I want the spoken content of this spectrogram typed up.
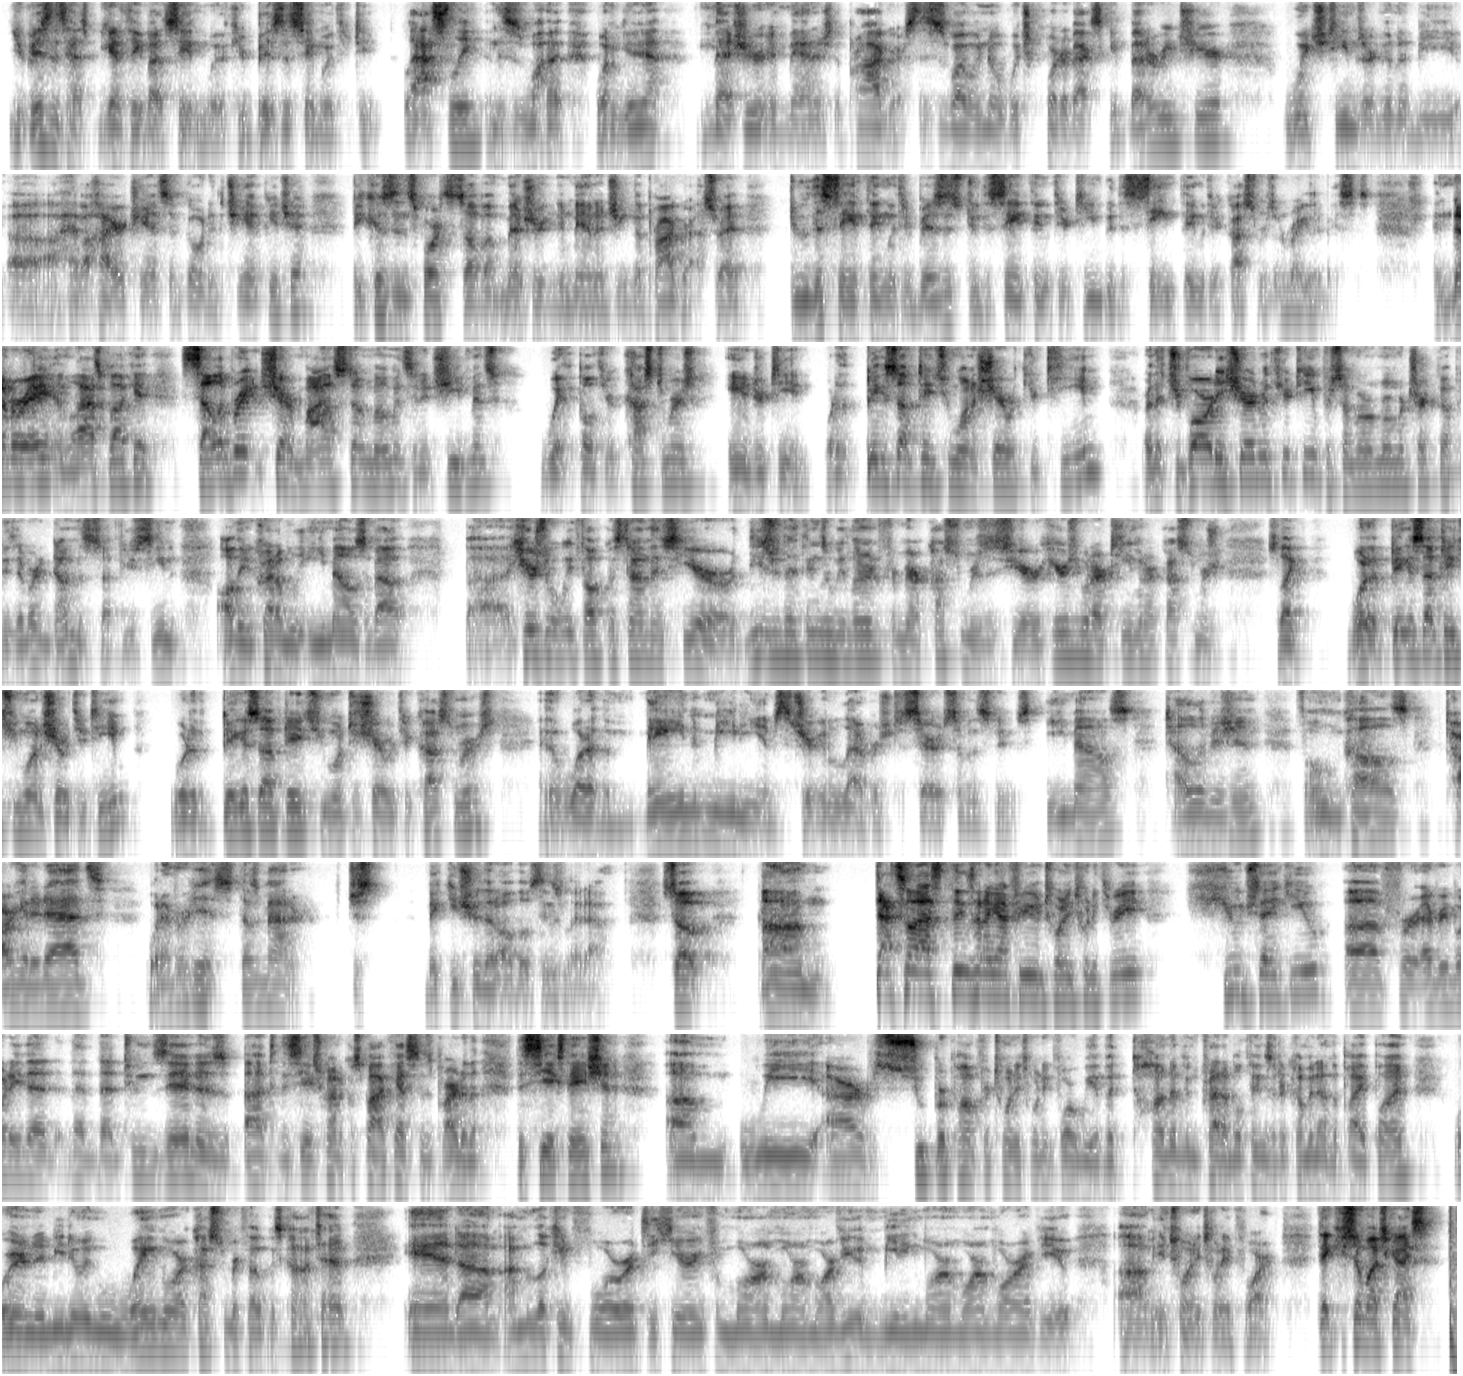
Your business has you got to think about same with your business, same with your team. Lastly, and this is why what I'm getting at, measure and manage the progress. This is why we know which quarterbacks get better each year, which teams are going to be uh, have a higher chance of going to the championship. Because in sports, it's all about measuring and managing the progress. Right? Do the same thing with your business. Do the same thing with your team. Do the same thing with your customers on a regular basis. And number eight, and last bucket, celebrate and share milestone moments and achievements with both your customers and your team. What are the biggest updates you want to share with your team or that you've already shared with your team? For some of our more mature companies, they've already done this stuff. You've seen all the incredible emails about uh, here's what we focused on this year, or these are the things that we learned from our customers this year. Here's what our team and our customers. So, like, what are the biggest updates you want to share with your team? What are the biggest updates you want to share with your customers? And then what are the main mediums that you're going to leverage to share some of this news? Emails, television, phone calls, targeted ads, whatever it is, doesn't matter. Just making sure that all those things are laid out. So um, that's the last things that I got for you in 2023. Huge thank you uh, for everybody that, that that tunes in as uh, to the CX Chronicles podcast as part of the, the CX Nation. Um, we are super pumped for 2024. We have a ton of incredible things that are coming down the pipeline. We're going to be doing way more customer focused content, and um, I'm looking forward to hearing from more and more and more of you and meeting more and more and more of you um, in 2024. Thank you so much, guys.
